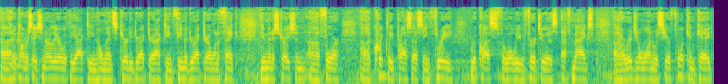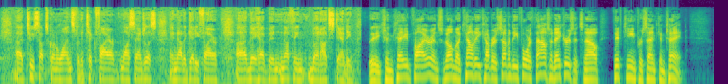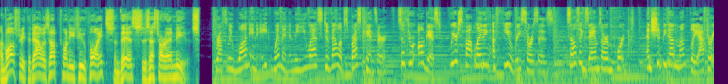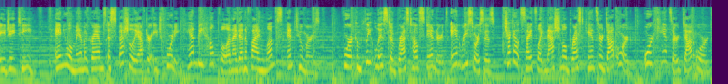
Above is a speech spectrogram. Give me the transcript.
uh, had a conversation earlier with the acting Homeland Security Director, acting FEMA Director. I want to thank the administration uh, for uh, quickly processing three requests for what we refer to as FMAGs. Our original one was here for Kincade, uh, two subsequent ones for the Tick Fire, Los Angeles, and now the Getty Fire. Uh, they have been nothing but outstanding. The Kincade Fire in Sonoma County covers 74,000 acres. It's now 15% contained. On Wall Street, the Dow is up 22 points, and this is SRN News. Roughly one in eight women in the U.S. develops breast cancer. So through August, we're spotlighting a few resources. Self exams are important and should be done monthly after age 18. Annual mammograms, especially after age 40, can be helpful in identifying lumps and tumors. For a complete list of breast health standards and resources, check out sites like nationalbreastcancer.org or cancer.org.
